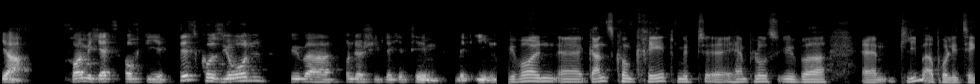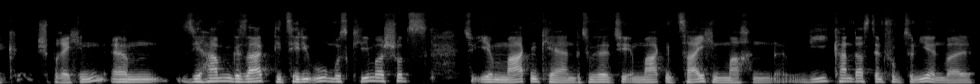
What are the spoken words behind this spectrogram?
ja, freue mich jetzt auf die Diskussion über unterschiedliche Themen mit Ihnen. Wir wollen äh, ganz konkret mit äh, Herrn Plus über ähm, Klimapolitik sprechen. Ähm, Sie haben gesagt, die CDU muss Klimaschutz zu ihrem Markenkern bzw. zu ihrem Markenzeichen machen. Wie kann das denn funktionieren? Weil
